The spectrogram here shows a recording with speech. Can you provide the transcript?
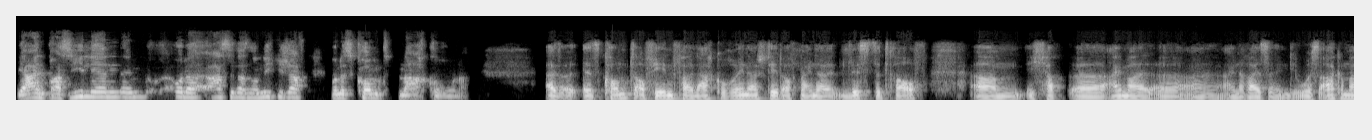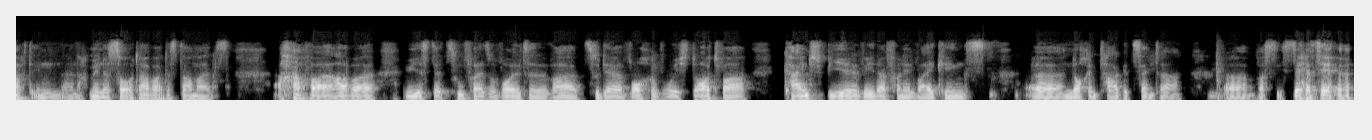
ja in Brasilien oder hast du das noch nicht geschafft und es kommt nach Corona? Also es kommt auf jeden Fall nach Corona, steht auf meiner Liste drauf. Ähm, ich habe äh, einmal äh, eine Reise in die USA gemacht, in, äh, nach Minnesota war das damals. Aber, aber wie es der Zufall so wollte, war zu der Woche, wo ich dort war, kein Spiel, weder von den Vikings äh, noch im Target Center, äh, was ich sehr, sehr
